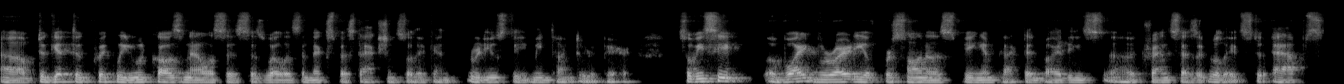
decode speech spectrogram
Uh, to get to quickly root cause analysis as well as the next best action so they can reduce the mean time to repair. So we see a wide variety of personas being impacted by these uh, trends as it relates to apps.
